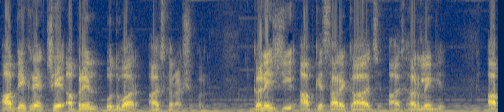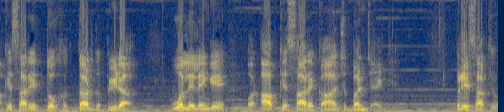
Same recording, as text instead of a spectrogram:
आप देख रहे हैं 6 अप्रैल, बुधवार, आज का राशिफल। गणेश जी, आपके सारे काज आज हर लेंगे। आपके सारे दुख, दर्द, पीड़ा, वो ले लेंगे और आपके सारे काज बन जाएँगे। प्रिय साथियों,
